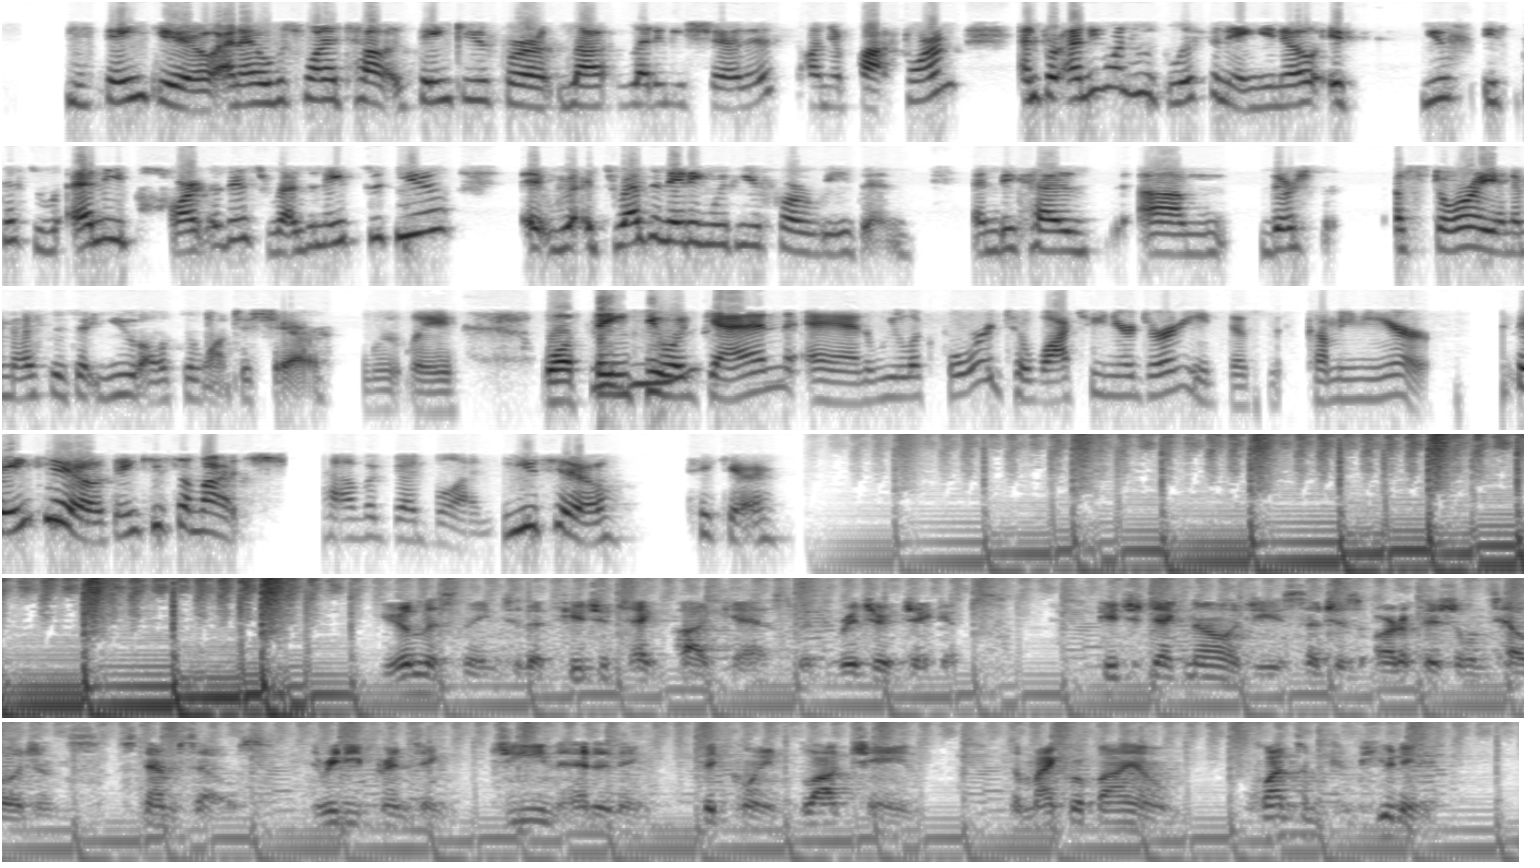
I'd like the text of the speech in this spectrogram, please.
Thank you. And I just want to tell, thank you for le- letting me share this on your platform. And for anyone who's listening, you know, if you, if this, any part of this resonates with you, it, it's resonating with you for a reason. And because um, there's a story and a message that you also want to share. Absolutely. Well, thank mm-hmm. you again. And we look forward to watching your journey this coming year. Thank you. Thank you so much. Have a good one. You too. Take care. You're listening to the Future Tech Podcast with Richard Jacobs. Future technologies such as artificial intelligence, stem cells, 3D printing, gene editing, Bitcoin, blockchain, the microbiome, quantum computing,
